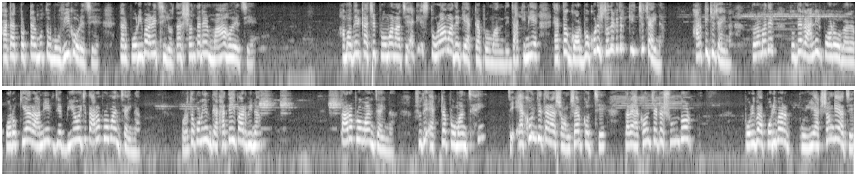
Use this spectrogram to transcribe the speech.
আটাত্তরটার মতো মুভি করেছে। তার পরিবারে ছিল, তার সন্তানের মা হয়েছে। আমাদের কাছে প্রমাণ আছে অ্যাটলিস্ট তোরা আমাদেরকে একটা প্রমাণ দে, যাকে নিয়ে এত গর্ব করিস, তোদের কাছে কিচ্ছু চাই না, আর কিছু চাই না। তোরা আমাদের, তোদের রানীর পর মানে পরকিয়া রানীর যে বিয়ে হয়েছে, তারও প্রমাণ চাই না। ওরা তো কোনোদিন দেখাতেই পারবি না। তারও প্রমাণ চাই না। শুধু একটা প্রমাণ চাই, যে এখন যে তারা সংসার করছে, তারা এখন যে একটা সুন্দর পরিবার পরিবার ইয়ে একসঙ্গে আছে,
